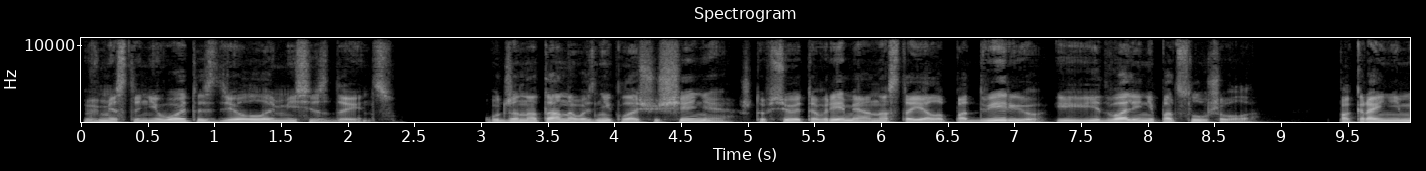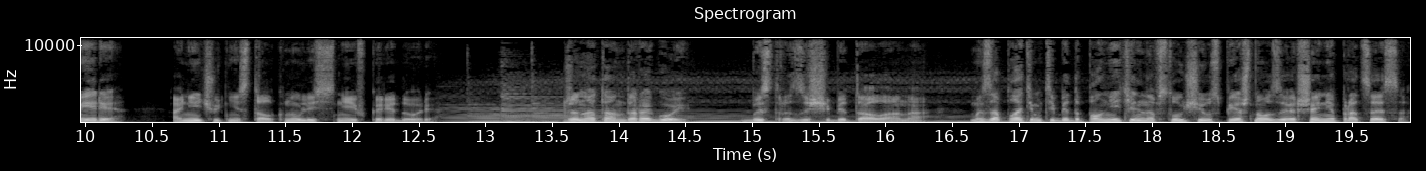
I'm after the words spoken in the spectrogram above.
Вместо него это сделала миссис Дейнс. У Джонатана возникло ощущение, что все это время она стояла под дверью и едва ли не подслушивала. По крайней мере, они чуть не столкнулись с ней в коридоре. «Джонатан, дорогой!» — быстро защебетала она. Мы заплатим тебе дополнительно в случае успешного завершения процесса.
